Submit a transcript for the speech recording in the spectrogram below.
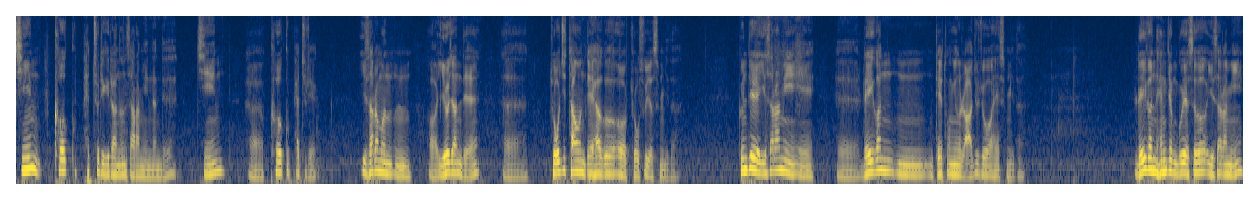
진 커크 패트릭이라는 사람이 있는데 진 어, 커크 패트릭 이 사람은 음, 어, 여자인데 에, 조지타운 대학의 어, 교수였습니다. 근데 이 사람이 에, 레이건 음, 대통령을 아주 좋아했습니다. 레이건 행정부에서 이 사람이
